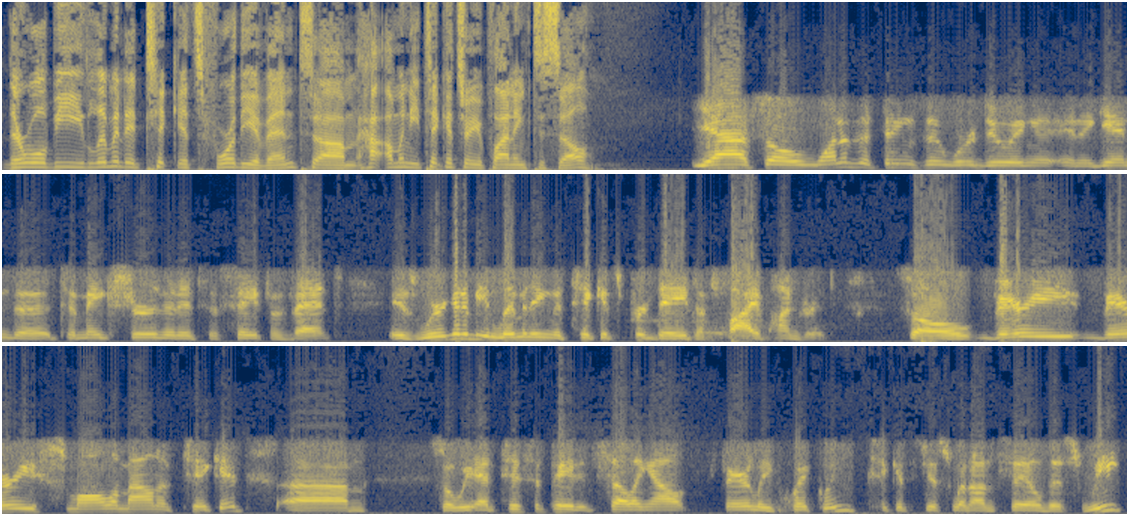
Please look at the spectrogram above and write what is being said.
There will be limited tickets for the event. Um, how, how many tickets are you planning to sell? Yeah, so one of the things that we're doing, and again to to make sure that it's a safe event, is we're going to be limiting the tickets per day to 500. So very very small amount of tickets. Um, so we anticipated selling out fairly quickly. Tickets just went on sale this week.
